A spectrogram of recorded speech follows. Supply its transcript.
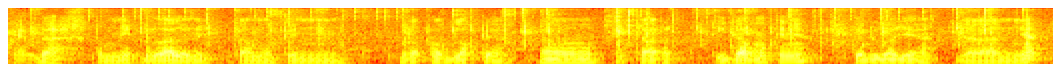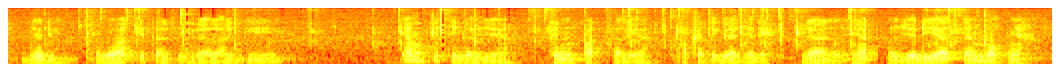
Kayak udah satu menit berlalu nih. Kita mungkin berapa blok ya? Uh, sekitar tiga mungkin ya. Tiga dulu aja ya. Dan ya jadi coba kita tiga lagi. Ya mungkin tiga aja ya. Mungkin empat kali ya. Oke tiga aja deh. Dan ya lo jadi ya temboknya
